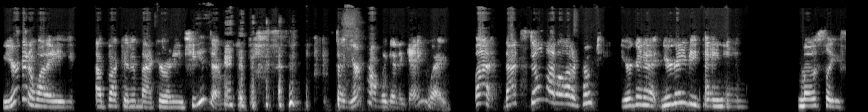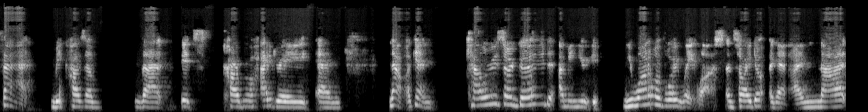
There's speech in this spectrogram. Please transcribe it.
you're going to want to eat a bucket of macaroni and cheese every day. so you're probably going to gain weight, but that's still not a lot of protein. You're going to, you're going to be gaining mostly fat because of that it's carbohydrate and now again calories are good i mean you you want to avoid weight loss and so i don't again i'm not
